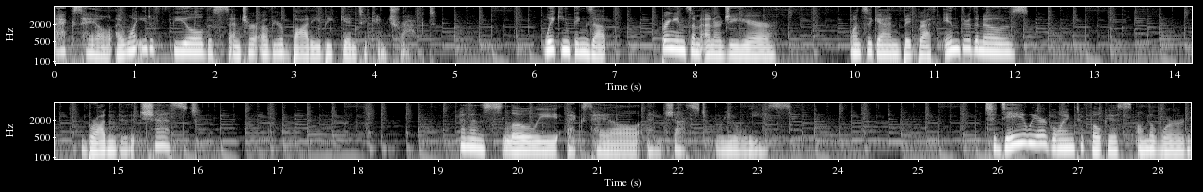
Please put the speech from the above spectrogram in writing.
exhale, I want you to feel the center of your body begin to contract. Waking things up, bringing some energy here. Once again, big breath in through the nose, broaden through the chest, and then slowly exhale and just release. Today, we are going to focus on the word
